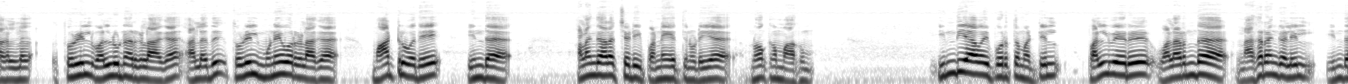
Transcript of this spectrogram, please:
அல்ல தொழில் வல்லுநர்களாக அல்லது தொழில் முனைவோர்களாக மாற்றுவதே இந்த அலங்கார செடி பண்ணையத்தினுடைய நோக்கமாகும். இந்தியாவை பொறுத்தமட்டில் பல்வேறு வளர்ந்த நகரங்களில் இந்த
